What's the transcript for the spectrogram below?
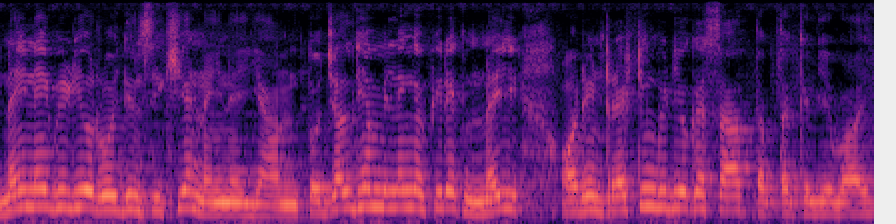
नई नई वीडियो रोज़ दिन सीखिए नई नई ज्ञान। तो जल्द ही हम मिलेंगे फिर एक नई और इंटरेस्टिंग वीडियो के साथ। तब तक के लिए बाय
